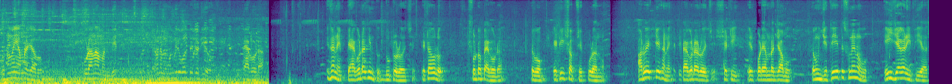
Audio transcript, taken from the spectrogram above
প্রথমেই আমরা যাব পুরানা মন্দির। এখানে মন্দির বলতে যদিও প্যাগোডা। এখানে প্যাগোডা কিন্তু দুটো রয়েছে। এটা হলো ছোট প্যাগোডা এবং এটি সবচেয়ে পুরানো। আরও একটি এখানে প্যাগোডা রয়েছে, সেটি এরপরে আমরা যাব এবং যেতে যেতে শুনে নেব এই জায়গার ইতিহাস।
